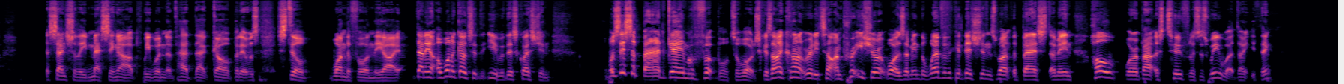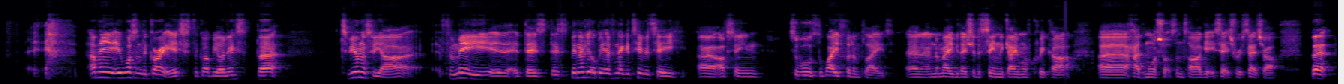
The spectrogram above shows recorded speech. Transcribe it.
essentially messing up, we wouldn't have had that goal, but it was still wonderful in the eye. Danny, I want to go to you with this question was this a bad game of football to watch? Because I can't really tell. I'm pretty sure it was. I mean, the weather conditions weren't the best. I mean, Hull were about as toothless as we were, don't you think? I mean, it wasn't the greatest, I've got to be honest. But to be honest with you, for me, there's there's been a little bit of negativity uh, I've seen towards the way Fulham played, and, and maybe they should have seen the game off quicker, uh, had more shots on target, etc., etc. But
